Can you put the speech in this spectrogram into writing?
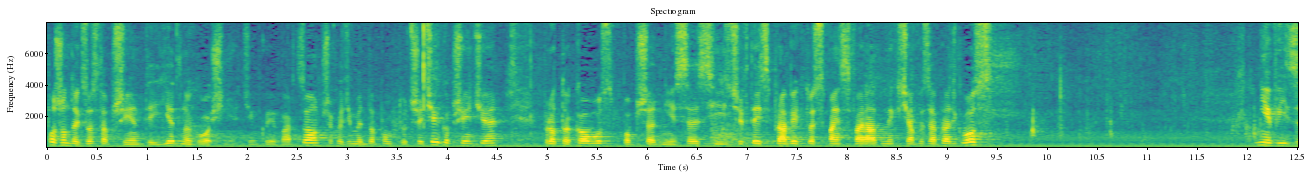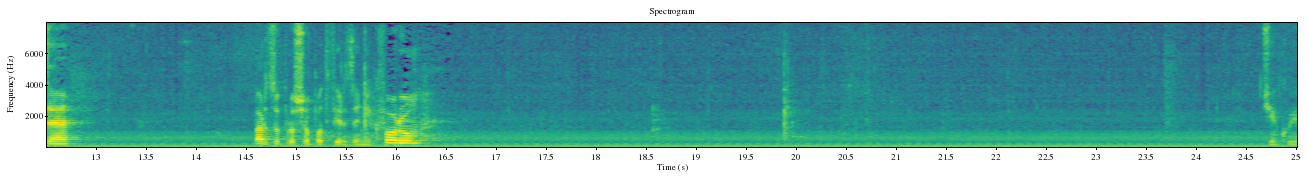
Porządek został przyjęty jednogłośnie. Dziękuję bardzo. Przechodzimy do punktu trzeciego. Przyjęcie protokołu z poprzedniej sesji. Czy w tej sprawie ktoś z Państwa radnych chciałby zabrać głos? Nie widzę. Bardzo proszę o potwierdzenie kworum. Dziękuję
